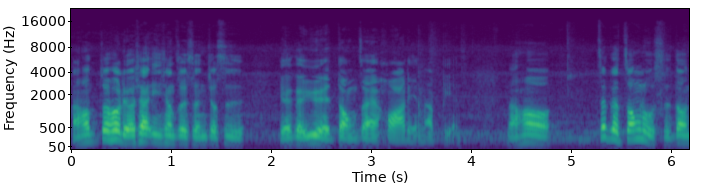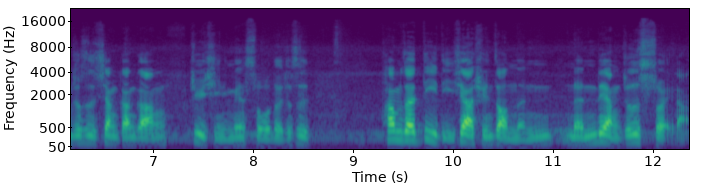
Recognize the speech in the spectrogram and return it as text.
然后最后留下印象最深就是有一个月洞在花莲那边。然后这个钟乳石洞就是像刚刚剧情里面说的，就是他们在地底下寻找能能量，就是水啦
